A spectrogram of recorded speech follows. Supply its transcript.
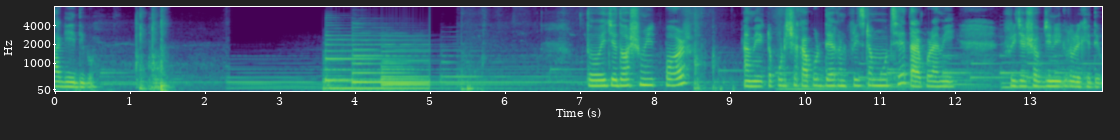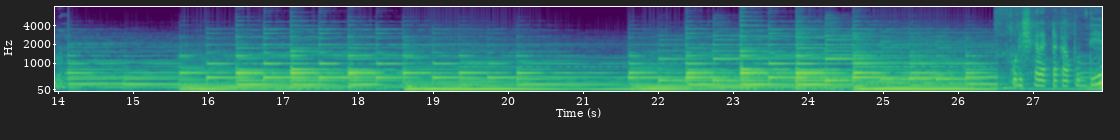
লাগিয়ে দিব। তো এই যে দশ মিনিট পর আমি একটা পরিষ্কার কাপড় দিয়ে এখন ফ্রিজটা মুছে, তারপর আমি ফ্রিজের সব জিনিসগুলো রেখে দেব। পরিষ্কার একটা কাপড় দিয়ে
